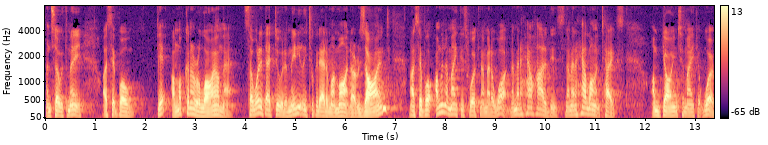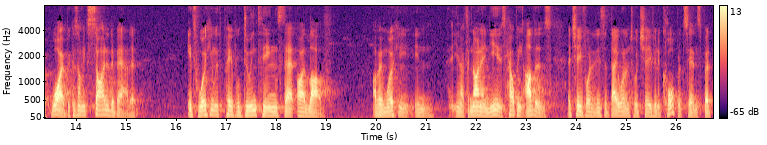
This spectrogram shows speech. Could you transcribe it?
And so with me, I said, well, yeah, I'm not going to rely on that. So what did that do? It immediately took it out of my mind. I resigned. I said, well, I'm going to make this work no matter what, no matter how hard it is, no matter how long it takes. I'm going to make it work. Why? Because I'm excited about it. It's working with people doing things that I love. I've been working in, you know, for 19 years, helping others achieve what it is that they wanted to achieve in a corporate sense, but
